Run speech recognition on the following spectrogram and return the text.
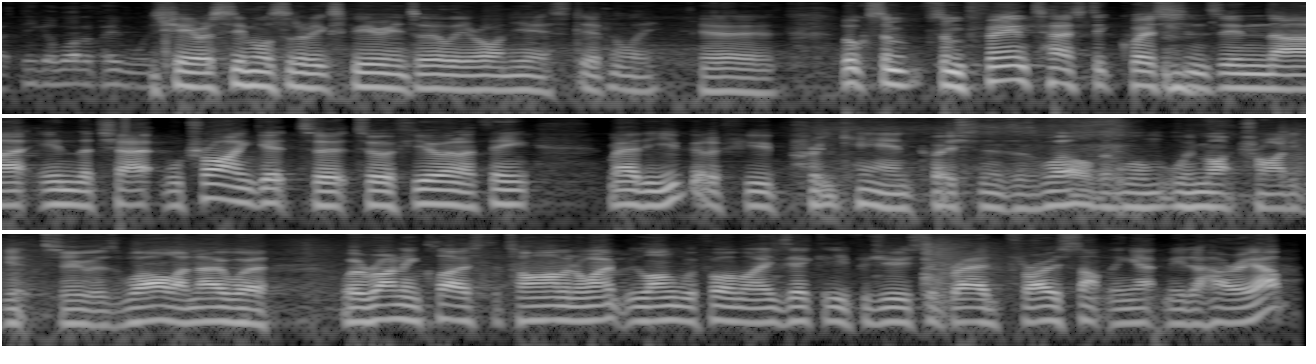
I think a lot of people would share a similar sort of experience earlier on. Yes, definitely. Yeah. Look, some some fantastic questions in uh, in the chat. We'll try and get to, to a few, and I think. Maddie, you've got a few pre-canned questions as well that we'll, we might try to get to as well. I know we're we're running close to time, and it won't be long before my executive producer Brad throws something at me to hurry up.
